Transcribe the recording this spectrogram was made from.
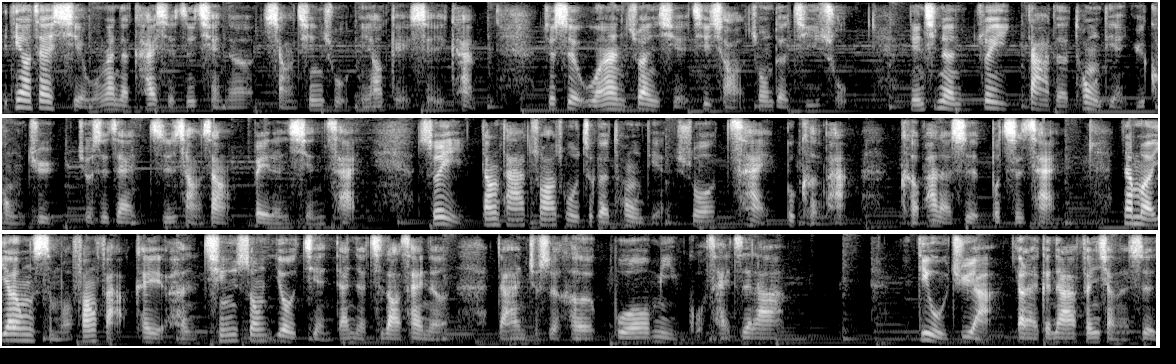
一定要在写文案的开始之前呢，想清楚你要给谁看，这是文案撰写技巧中的基础。年轻人最大的痛点与恐惧，就是在职场上被人嫌菜。所以，当他抓住这个痛点，说菜不可怕，可怕的是不吃菜。那么，要用什么方法可以很轻松又简单的吃到菜呢？答案就是喝波蜜果菜汁啦。第五句啊，要来跟大家分享的是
